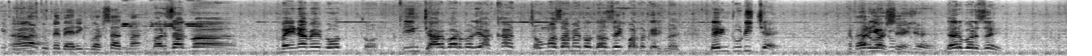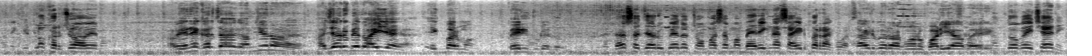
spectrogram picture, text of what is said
કેટલી તૂટે બેરિંગ વરસાદમાં? વરસાદમાં મહિના મેં બહુ તીન ચાર બાર પછી આખા ચોમાસા મેં તો દસ એક બાર તો ગેરેજ બેરિંગ તૂટી જ જાય. દર વર્ષે? દર વર્ષે. અને કેટલો ખર્ચો આવે એનો? હવે એને ખર્ચા સમજી ને હજાર રૂપિયા તો આવી જાય એક બારમાં. બેરિંગ તૂટે તો. દસ હજાર રૂપિયા તો ચોમાસામાં બેરિંગના સાઈડ પર રાખવાનું. સાઈડ પર રાખવાનું ભાડિયા બેરિંગ તો કંઈ છે નહીં?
